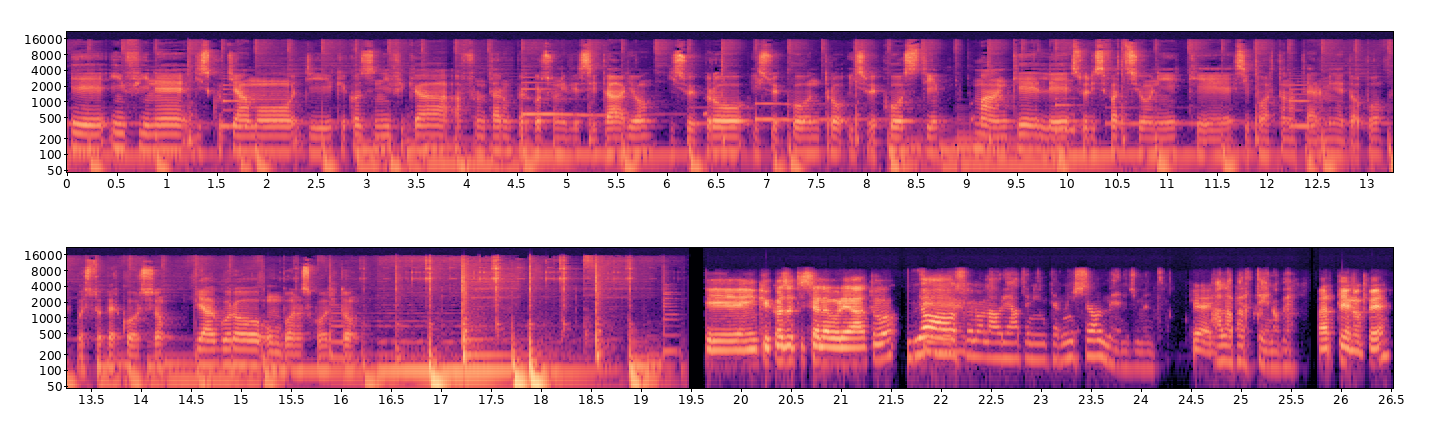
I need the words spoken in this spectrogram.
e infine discutiamo di che cosa significa affrontare un percorso universitario, i suoi pro, i suoi contro, i suoi costi, ma anche le soddisfazioni che si portano a termine dopo questo percorso. Vi auguro un buon ascolto. E in che cosa ti sei laureato? Io e... sono laureato in International Management okay. alla Partenope. Partenope?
